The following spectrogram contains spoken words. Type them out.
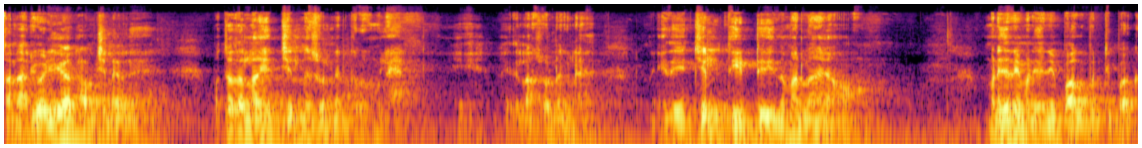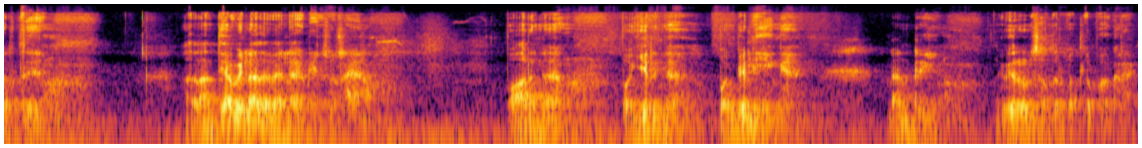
தன் அறிவழியாக காமிச்சினாரு மற்றதெல்லாம் எச்சில்னு சொல்லிருக்கிறவங்களே இதெல்லாம் சொல்லுங்களேன். இது எச்சில் தீட்டு இந்த மாதிரிலாம் மனிதனை மனிதனை பாகுபடுத்தி பார்க்குறது. அதெல்லாம் தேவையில்லாத வேலை அப்படின்னு சொல்கிறார் பாருங்கள் பகிருங்க பங்களியுங்க. நன்றி. வேறொரு சந்தர்ப்பத்தில் பார்க்குறேன்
